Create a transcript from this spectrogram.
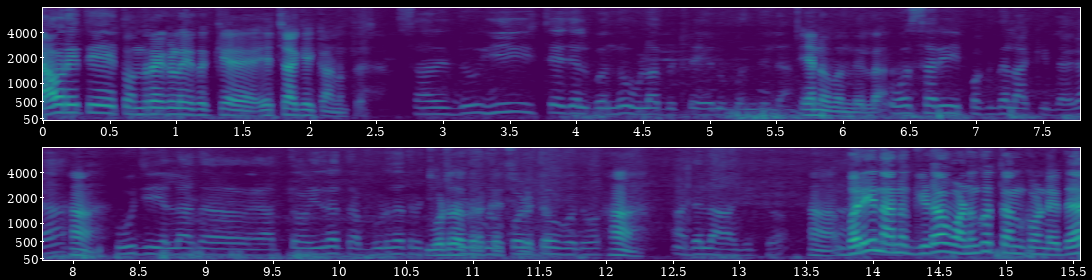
ಯಾವ ರೀತಿ ತೊಂದರೆಗಳು ಇದಕ್ಕೆ ಹೆಚ್ಚಾಗಿ ಕಾಣುತ್ತೆ? ಸರ್ ಇದು ಈ ಸ್ಟೇಜಲ್ಲಿ ಬಂದು ಹುಳ ಬಿಟ್ರೆ ಏನು ಬಂದಿಲ್ಲ. ಏನು ಬಂದಿಲ್ಲ. ಹೋದ್ ಸರಿ ಪಕ್ಕದಲ್ಲಿ ಹಾಕಿದ್ದಾಗ ಪೂಜಿ ಎಲ್ಲ ಹತ್ತು ಇದ್ರ ಹತ್ರ ಬುಡದ ಹತ್ರ ಬುಡದ ಹತ್ರ ಹೋಗೋದು ಅದೆಲ್ಲ ಆಗಿತ್ತು. ಹಾ. ಬರೀ ನಾನು ಗಿಡ ಒಣಗುತ್ತ ಅನ್ಕೊಂಡಿದ್ದೆ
